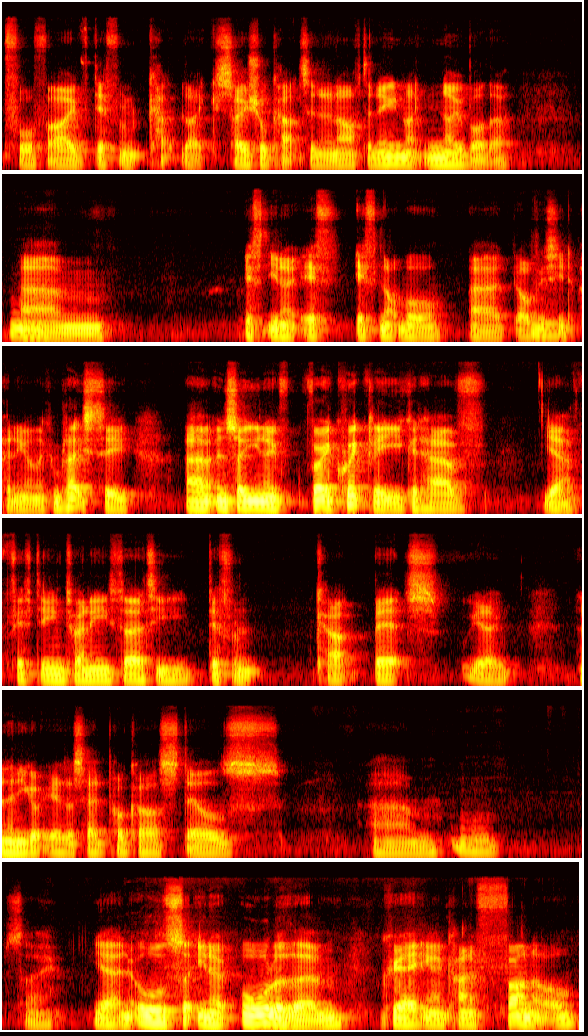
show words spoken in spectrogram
four or five different cut like social cuts in an afternoon like no bother mm. um if you know if if not more uh, obviously mm. depending on the complexity uh, and so you know very quickly you could have yeah 15 20 30 different cut bits you know and then you got as i said podcast stills um, mm. so yeah and also you know all of them creating a kind of funnel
